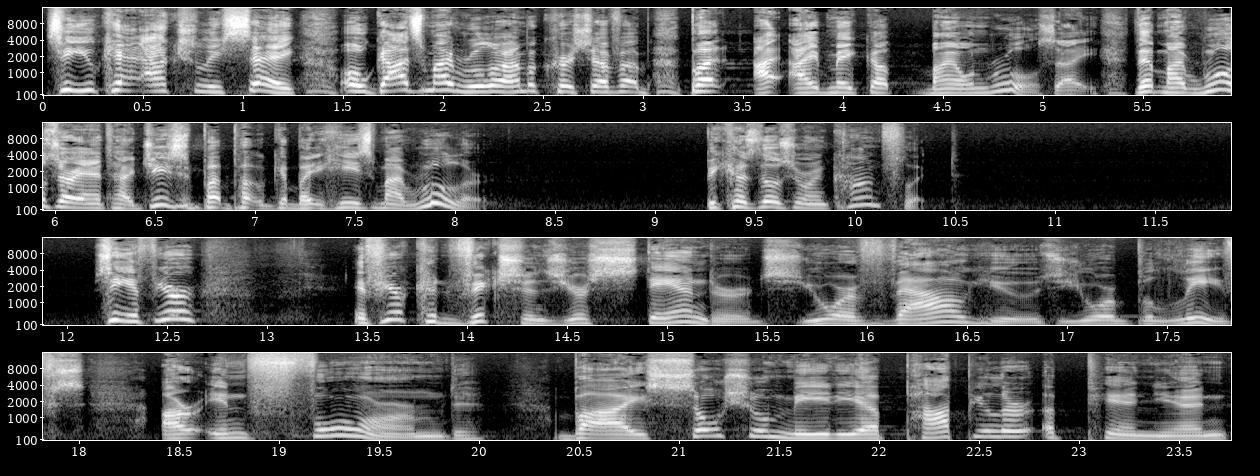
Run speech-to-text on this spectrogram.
See, you can't actually say, oh, God's my ruler, I'm a Christian, but I, I make up my own rules. I, that my rules are anti Jesus, but, but, but He's my ruler. Because those are in conflict. See, if, you if your convictions, your standards, your values, your beliefs are informed by social media, popular opinion,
